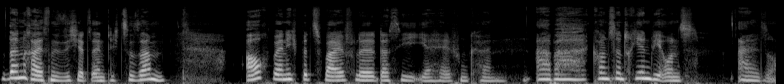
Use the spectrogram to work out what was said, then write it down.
dann reißen Sie sich jetzt endlich zusammen. Auch wenn ich bezweifle, dass Sie ihr helfen können. Aber konzentrieren wir uns. Also,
